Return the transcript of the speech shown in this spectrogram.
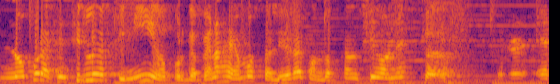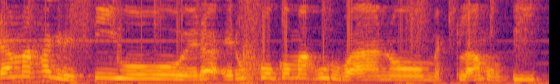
no por así decirlo definido, porque apenas habíamos salido era con dos canciones. Claro. Era, más agresivo, era, era un poco más urbano, mezclábamos beats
